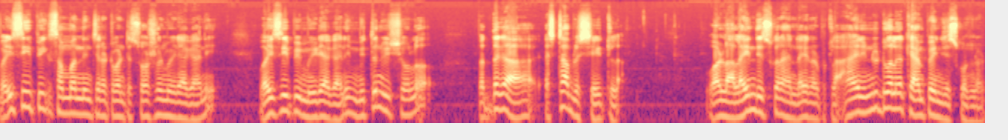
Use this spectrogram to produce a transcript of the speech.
వైసీపీకి సంబంధించినటువంటి సోషల్ మీడియా కానీ వైసీపీ మీడియా కానీ మిథున్ విషయంలో పెద్దగా ఎస్టాబ్లిష్ చేయట్లా. వాళ్ళు ఆ లైన్ తీసుకొని ఆయన లైన్ నడపట్లా. ఆయన ఇండివిజువల్గా క్యాంపెయిన్ చేసుకుంటున్నాడు.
